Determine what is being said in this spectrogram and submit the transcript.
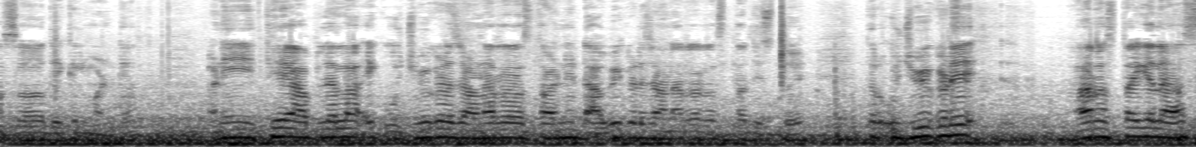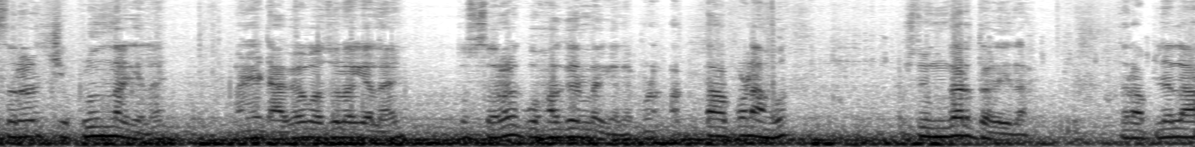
असं देखील म्हणतात. आणि इथे आपल्याला एक उजवीकडे जाणारा रस्ता आणि डावीकडे जाणारा रस्ता दिसतोय. तर उजवीकडे हा रस्ता गेला हा सरळ चिपळूणला गेलाय आणि डाव्या बाजूला गेलाय तो सरळ गुहागरला गेलाय. पण आत्ता आपण आहोत शृंगार तळीला तर आपल्याला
